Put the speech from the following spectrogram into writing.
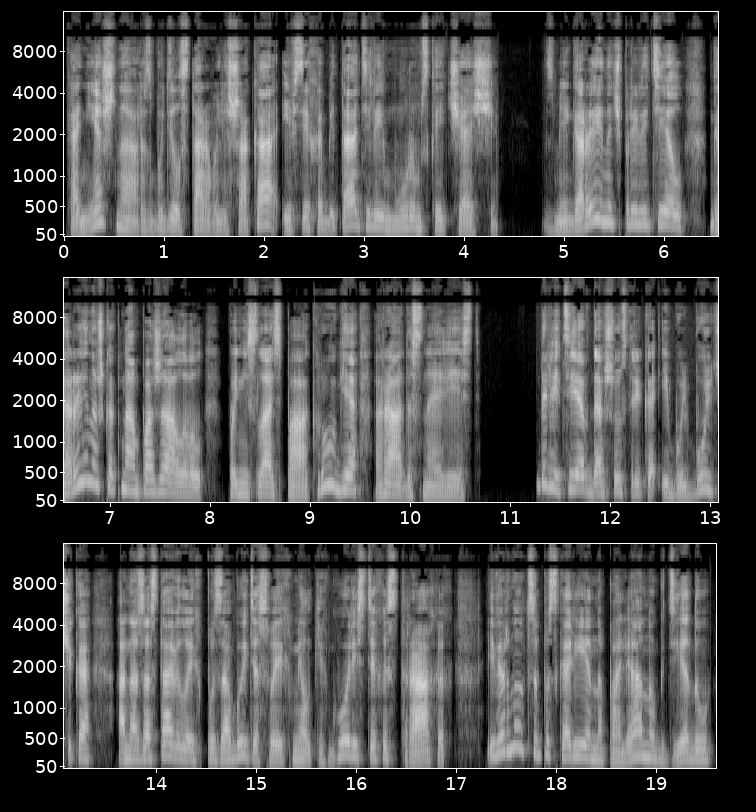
конечно, разбудил старого лишака и всех обитателей Муромской чащи. Змей Горыныч прилетел, Горынушка к нам пожаловал, понеслась по округе радостная весть. Долетев до Шустрика и Бульбульчика, она заставила их позабыть о своих мелких горестях и страхах и вернуться поскорее на поляну к деду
